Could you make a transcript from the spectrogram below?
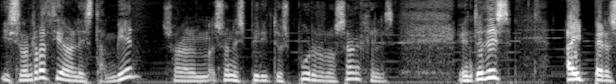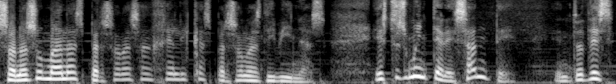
y son racionales también, son, son espíritus puros los ángeles. Entonces, hay personas humanas, personas angélicas, personas divinas. Esto es muy interesante. Entonces,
